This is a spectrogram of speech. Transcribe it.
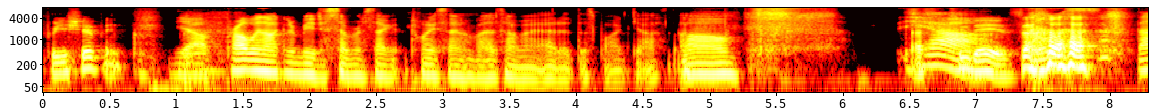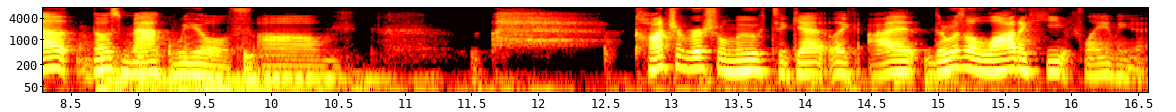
Free shipping. Yeah, probably not gonna be December second, twenty second by the time I edit this podcast. Um. That's yeah. two days. those, that those Mac wheels. Um. Controversial move to get like I there was a lot of heat flaming it.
